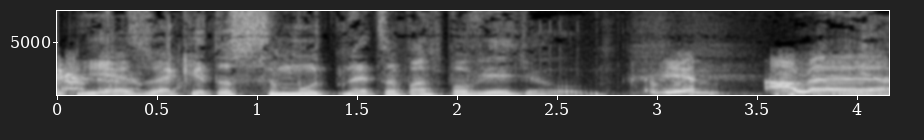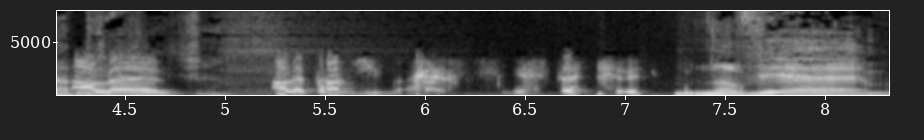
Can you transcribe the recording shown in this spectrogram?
Jezu, jakie to smutne, co pan powiedział. Wiem, ale, ja ale, ale prawdziwe, niestety. No wiem,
